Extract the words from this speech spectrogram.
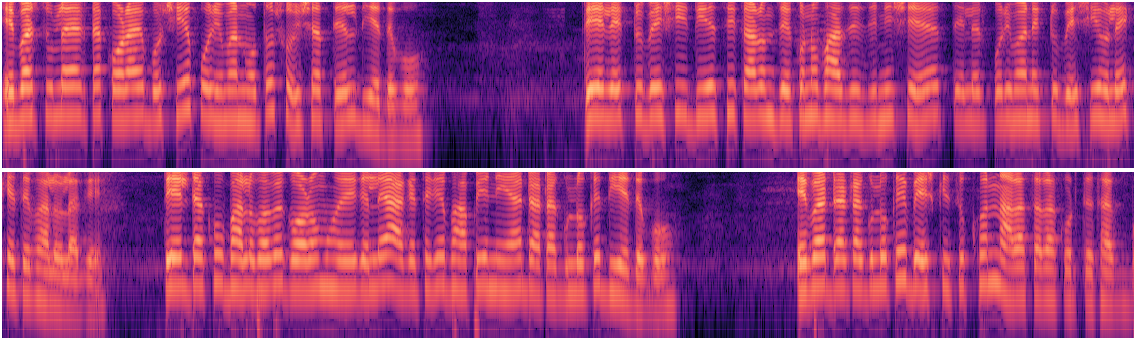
এবার চুলায় একটা কড়াই বসিয়ে পরিমাণ মতো সরিষার তেল দিয়ে দেব। তেল একটু বেশি দিয়েছি কারণ যে কোনো ভাজি জিনিসে তেলের পরিমাণ একটু বেশি হলে খেতে ভালো লাগে। তেলটা খুব ভালোভাবে গরম হয়ে গেলে আগে থেকে ভাপিয়ে নেওয়া ডাটাগুলোকে দিয়ে দেবো। এবার ডাটাগুলোকে বেশ কিছুক্ষণ নাড়াচাড়া করতে থাকব।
